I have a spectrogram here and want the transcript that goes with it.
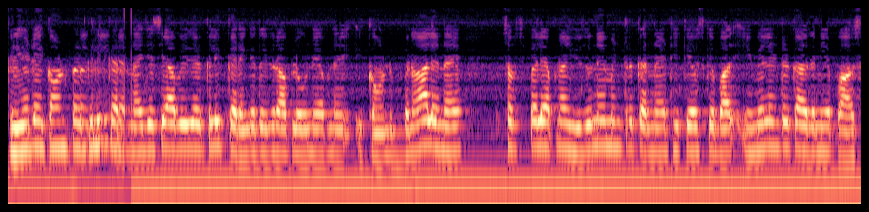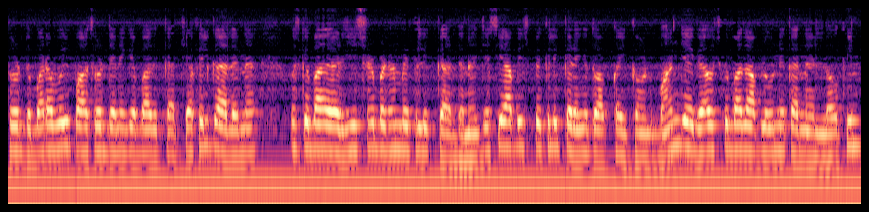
क्रिएट अकाउंट पर क्लिक करना है। जैसे आप इधर क्लिक करेंगे तो इधर आप लोगों ने अपने अकाउंट बना लेना है। सबसे पहले अपना यूज़र नेम इंटर करना है, ठीक है? उसके बाद ईमेल इंटर कर देनी है पासवर्ड दोबारा वही पासवर्ड देने के बाद कैप्चा फिल कर लेना है, उसके बाद रजिस्टर बटन पर क्लिक कर देना है। जैसे आप इस पर क्लिक करेंगे तो आपका अकाउंट बन जाएगा। उसके बाद आप लोगों ने करना है लॉगिन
